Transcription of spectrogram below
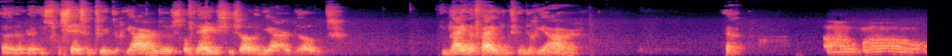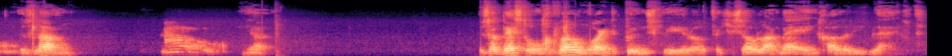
uh, iets van 26 jaar dus. Of nee, ze is al een jaar dood. Bijna 25 jaar. Ja. Oh, wow. Dat is lang. Nou. Ja. Dat is ook best ongewoon hoor, in de kunstwereld, dat je zo lang bij één galerie blijft.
